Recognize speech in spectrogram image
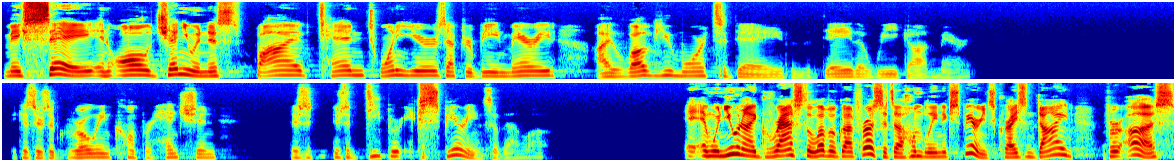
may say, in all genuineness, five, ten, twenty years after being married, I love you more today than the day that we got married because there's a growing comprehension, there's a, there's a deeper experience of that love. And when you and I grasp the love of God for us, it's a humbling experience. Christ died for us,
